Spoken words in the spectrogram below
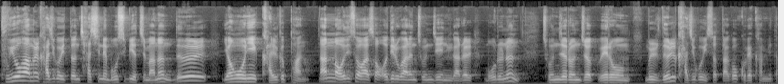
부요함을 가지고 있던 자신의 모습이었지만은 늘 영혼이 갈급한 나는 어디서 와서 어디로 가는 존재인가를 모르는 존재론적 외로움을 늘 가지고 있었다고 고백합니다.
